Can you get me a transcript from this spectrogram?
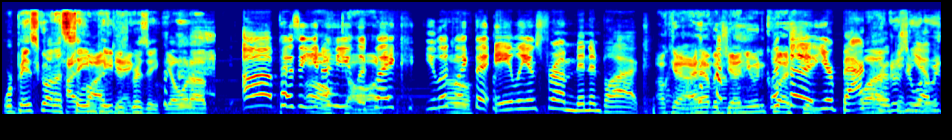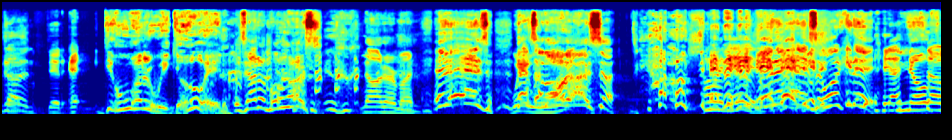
We're basically on the High same five, page as. Grizzy. Yo, what up? Pezzy, you know Oh, who you look like? You look Oh. like the aliens from Men in Black. Okay, I have a genuine With question. the your back What? broken. What yeah, are we doing? Did, eh, what are we doing? Is that Among Us? no, never mind. It is! That's Among what? Us! oh, shit, Oh, it is. It is! Look at it! That's no so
